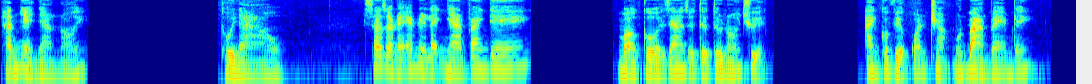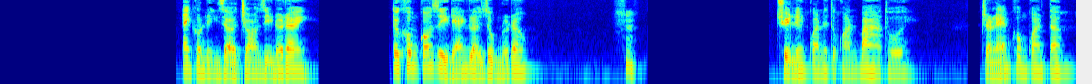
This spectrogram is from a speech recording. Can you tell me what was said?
Hắn nhẹ nhàng nói. Thôi nào, sao giờ này em lại lạnh nhạt với anh thế? Mở cửa ra rồi từ từ nói chuyện. Anh có việc quan trọng muốn bàn với em đấy. Anh còn định giở trò gì nữa đây? Tôi không có gì để anh lợi dụng nữa đâu. Chuyện liên quan đến tôi quán ba thôi. Chả lẽ em không quan tâm?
